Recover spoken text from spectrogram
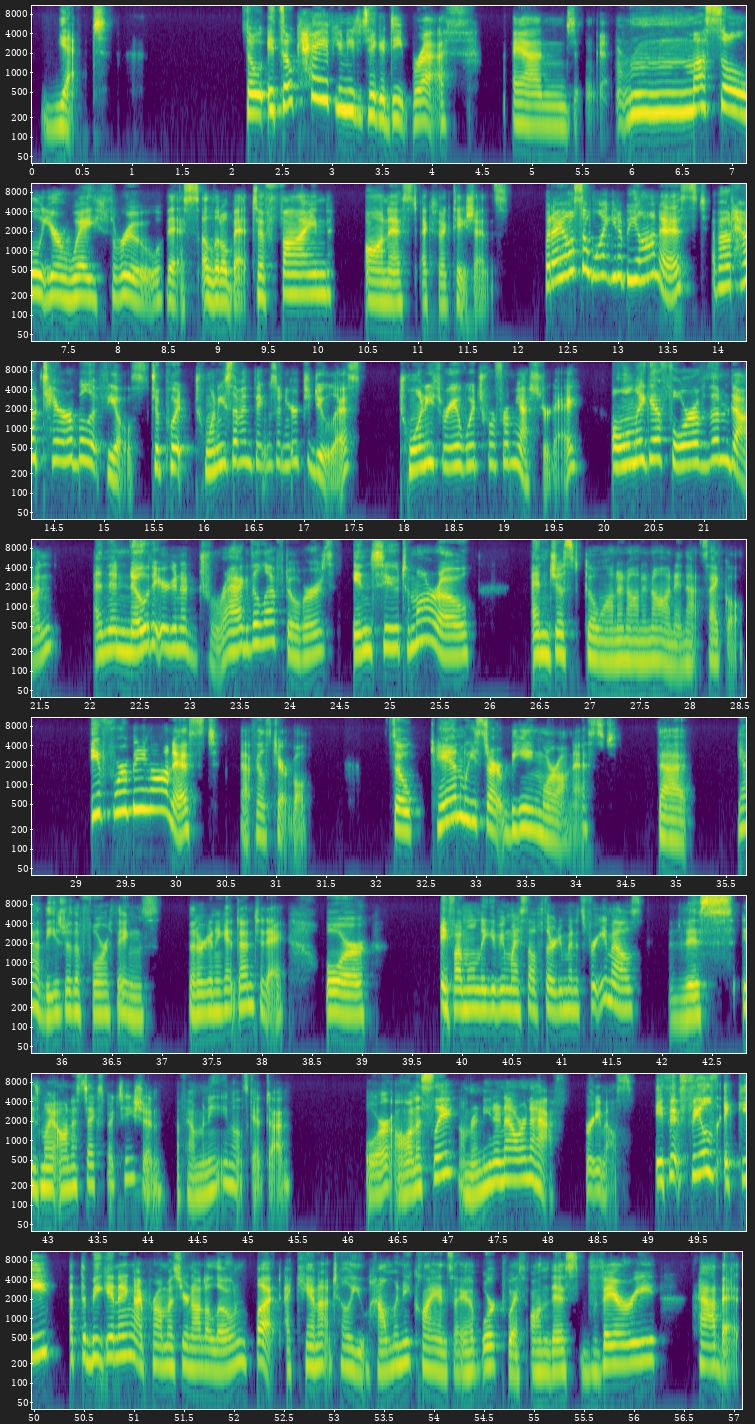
yet. So it's okay if you need to take a deep breath and uh, muscle your way through this a little bit to find honest expectations. But I also want you to be honest about how terrible it feels to put 27 things on your to do list, 23 of which were from yesterday, only get four of them done, and then know that you're going to drag the leftovers into tomorrow and just go on and on and on in that cycle. If we're being honest, that feels terrible. So, can we start being more honest that, yeah, these are the four things that are going to get done today? Or if I'm only giving myself 30 minutes for emails, this is my honest expectation of how many emails get done. Or honestly, I'm going to need an hour and a half for emails. If it feels icky at the beginning, I promise you're not alone, but I cannot tell you how many clients I have worked with on this very habit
